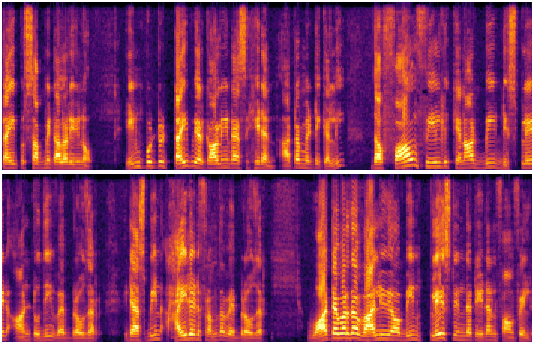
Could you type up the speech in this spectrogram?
type submit already you know. Input type we are calling it as hidden. Automatically the form field cannot be displayed onto the web browser. It has been hidden from the web browser. Whatever the value you have been placed in that hidden form field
